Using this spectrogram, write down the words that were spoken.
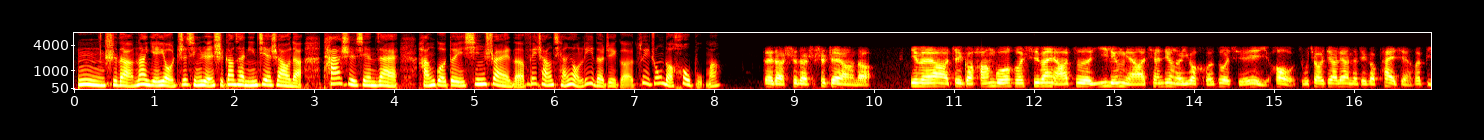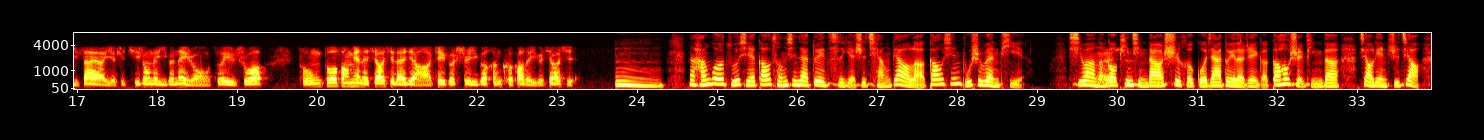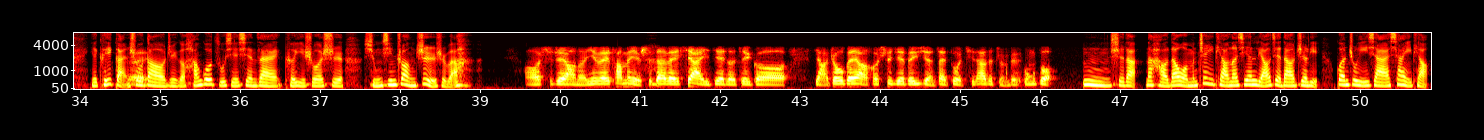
嗯，是的，那也有知情人士，刚才您介绍的，他是现在韩国队新帅的非常强有力的这个最终的候补吗？对的，是的，是这样的。因为啊，这个韩国和西班牙自一零年啊签订了一个合作协议以后，足球教练的这个派遣和比赛啊也是其中的一个内容。所以说，从多方面的消息来讲啊，这个是一个很可靠的一个消息。嗯，那韩国足协高层现在对此也是强调了，高薪不是问题。希望能够聘请到适合国家队的这个高水平的教练执教，也可以感受到这个韩国足协现在可以说是雄心壮志，是吧？哦，是这样的，因为他们也是在为下一届的这个亚洲杯啊和世界杯预选赛做其他的准备工作。嗯，是的。那好的，我们这一条呢先了解到这里，关注一下下一条。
